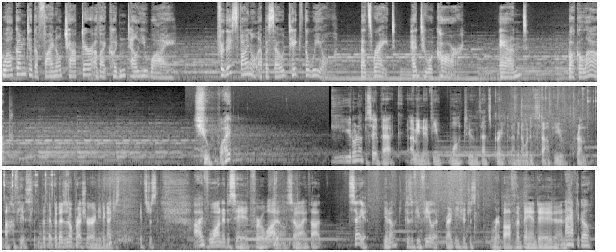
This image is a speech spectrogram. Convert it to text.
Welcome to the final chapter of I Couldn't Tell You Why. For this final episode, take the wheel. That's right, head to a car. And buckle up. You what? You don't have to say it back. I mean, if you want to, that's great. I mean, I wouldn't stop you from obviously, but there, but there's no pressure or anything. I just, it's just, I've wanted to say it for a while, so I thought, say it. You know, because if you feel it, right, you should just rip off the band-aid and I have to go.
